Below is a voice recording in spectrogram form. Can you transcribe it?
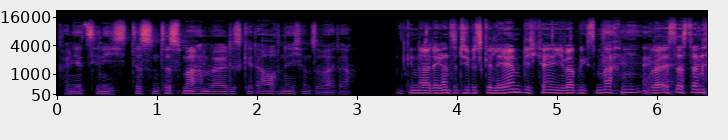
Kann jetzt hier nicht das und das machen, weil das geht auch nicht und so weiter. Genau, der ganze Typ ist gelähmt, ich kann ja überhaupt nichts machen. Oder ist das dann.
